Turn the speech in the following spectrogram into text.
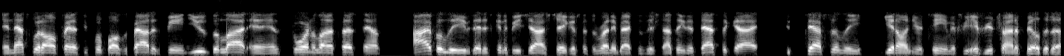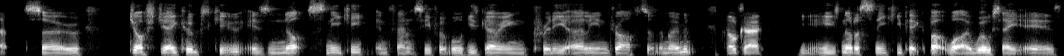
and that's what all fantasy football is about: is being used a lot and, and scoring a lot of touchdowns. I believe that it's going to be Josh Jacobs at the running back position. I think that that's the guy to definitely get on your team if you if you're trying to build it up. So, Josh Jacobs, Q, is not sneaky in fantasy football. He's going pretty early in drafts at the moment. Okay. He, he's not a sneaky pick, but what I will say is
